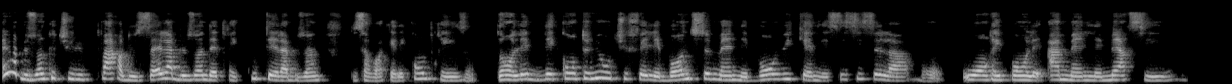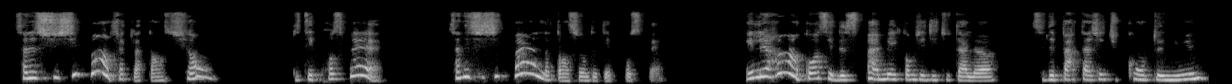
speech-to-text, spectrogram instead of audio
Elle a besoin que tu lui parles de ça. Elle a besoin d'être écoutée. Elle a besoin de savoir qu'elle est comprise. Dans les, les, contenus où tu fais les bonnes semaines, les bons week-ends, les ceci, cela, bon, où on répond les amen, les merci, ça ne suscite pas, en fait, l'attention tes prospects. Ça ne suscite pas l'attention de tes prospects. Et l'erreur encore, c'est de spammer, comme j'ai dit tout à l'heure. C'est de partager du contenu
